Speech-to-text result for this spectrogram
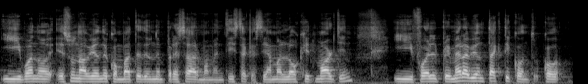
y bueno, es un avión de combate de una empresa armamentista que se llama Lockheed Martin, y fue el primer avión táctico,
